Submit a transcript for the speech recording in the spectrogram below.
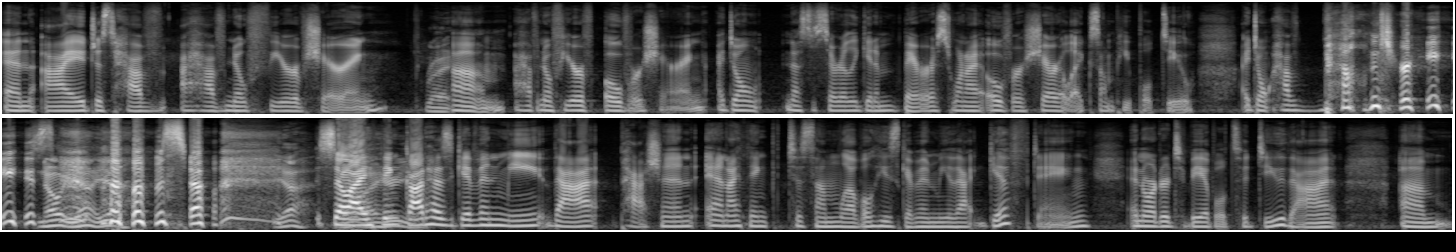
and I just have I have no fear of sharing. Right. Um, I have no fear of oversharing. I don't necessarily get embarrassed when I overshare like some people do. I don't have boundaries. no. Yeah. Yeah. so Yeah. so No, I, hear think. God has given me that passion, and I think to some level He's given me that gifting in order to be able to do that, um,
